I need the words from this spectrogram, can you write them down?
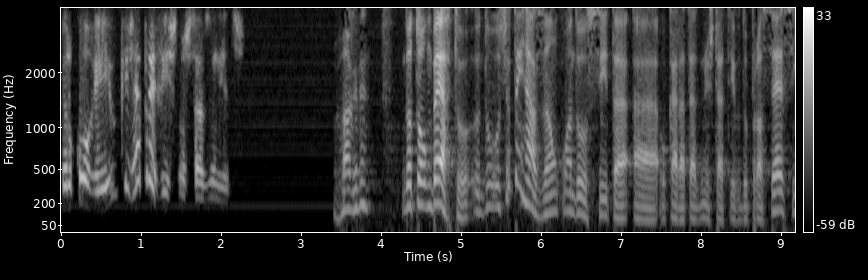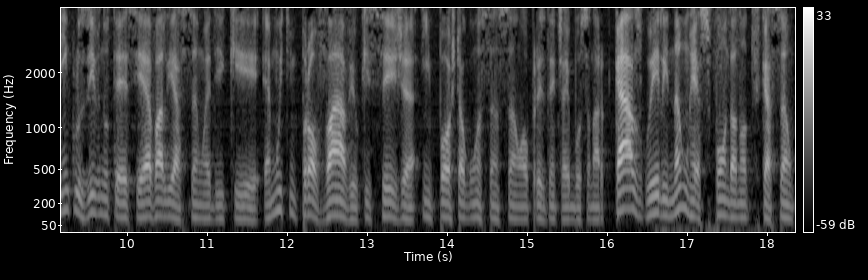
pelo correio, que já é previsto nos Estados Unidos. Wagner? Doutor Humberto, o senhor tem razão quando cita uh, o caráter administrativo do processo, e inclusive no TSE a avaliação é de que é muito improvável que seja imposta alguma sanção ao presidente Jair Bolsonaro caso ele não responda à notificação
